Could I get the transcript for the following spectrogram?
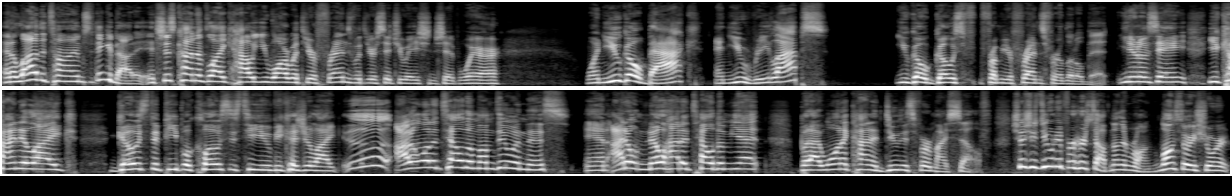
And a lot of the times, think about it. It's just kind of like how you are with your friends with your situationship, where when you go back and you relapse, you go ghost from your friends for a little bit. You know what I'm saying? You kind of like ghost the people closest to you because you're like, I don't want to tell them I'm doing this and I don't know how to tell them yet, but I want to kind of do this for myself. So she's doing it for herself, nothing wrong. Long story short,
